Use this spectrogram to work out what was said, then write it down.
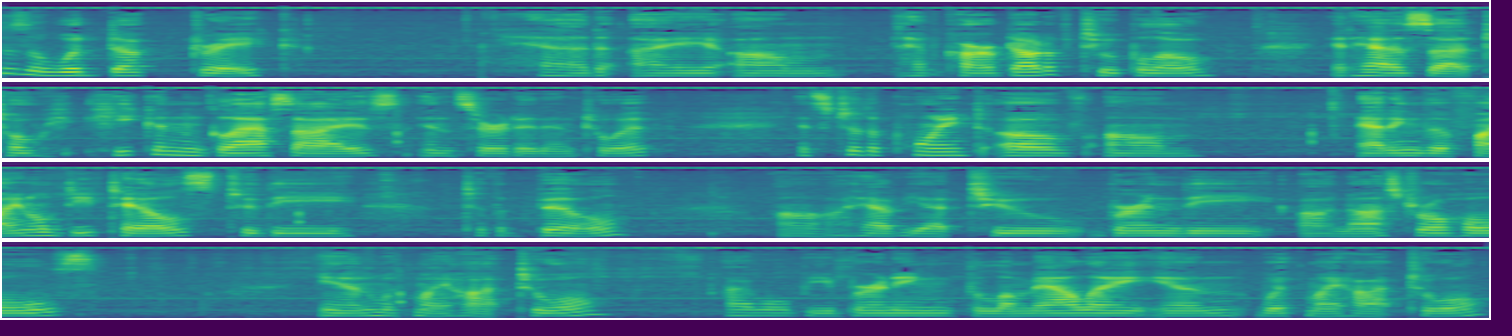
is a wood duck drake head I um, have carved out of Tupelo. It has uh, Tohickon glass eyes inserted into it. It's to the point of um, adding the final details to the to the bill. Uh, I have yet to burn the uh, nostril holes in with my hot tool. I will be burning the lamellae in with my hot tool.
